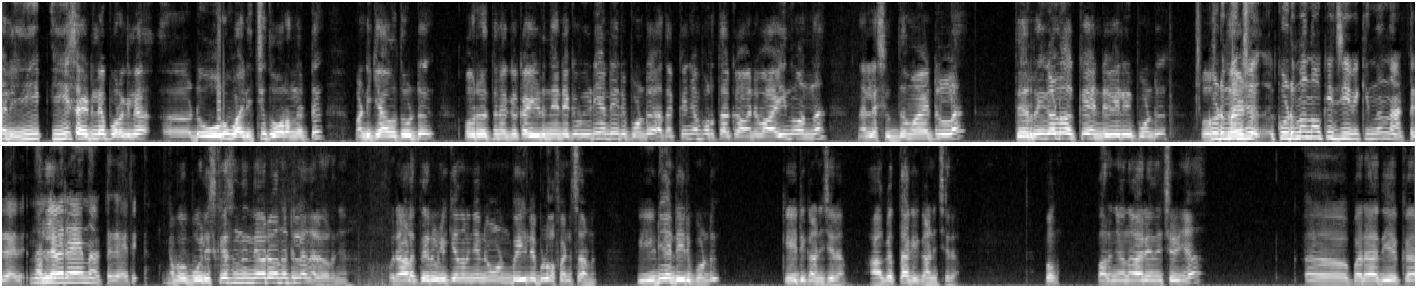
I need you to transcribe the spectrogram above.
അല്ല ഈ ഈ സൈഡിലെ പുറകിലെ ഡോറ് വലിച്ചു തുറന്നിട്ട് വണ്ടിക്ക് അകത്തോട്ട് ഓരോരുത്തരൊക്കെ കൈയിടുന്നതിന്റെയൊക്കെ വീഡിയോ എന്റെ ഇരിപ്പുണ്ട് അതൊക്കെ ഞാൻ പുറത്താക്കാം. അവന്റെ വായിൽ നിന്ന് വന്ന നല്ല ശുദ്ധമായിട്ടുള്ള തെറികളും ഒക്കെ എന്റെ കയ്യിൽ ഇരിപ്പുണ്ട് കുടുംബം കുടുംബം നോക്കി ജീവിക്കുന്ന നാട്ടുകാർ നല്ലവരായ നാട്ടുകാർ അപ്പോൾ പോലീസ് കേസ് ഒന്നും ഇന്നേ വന്നിട്ടില്ല എന്നല്ലേ പറഞ്ഞു? ഒരാളെ തെറി വിളിക്കാന്ന് പറഞ്ഞാൽ നോൺ ബെയിലബിൾ ഒഫൻസ് ആണ്. വീഡിയോ എന്റെ ഇരിപ്പുണ്ട് കയറ്റി കാണിച്ചു തരാം. അകത്താക്കി കാണിച്ചു തരാം. അപ്പം പറഞ്ഞു വന്ന കാര്യം എന്ന് വെച്ച് കഴിഞ്ഞാൽ പരാതിയൊക്കെ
